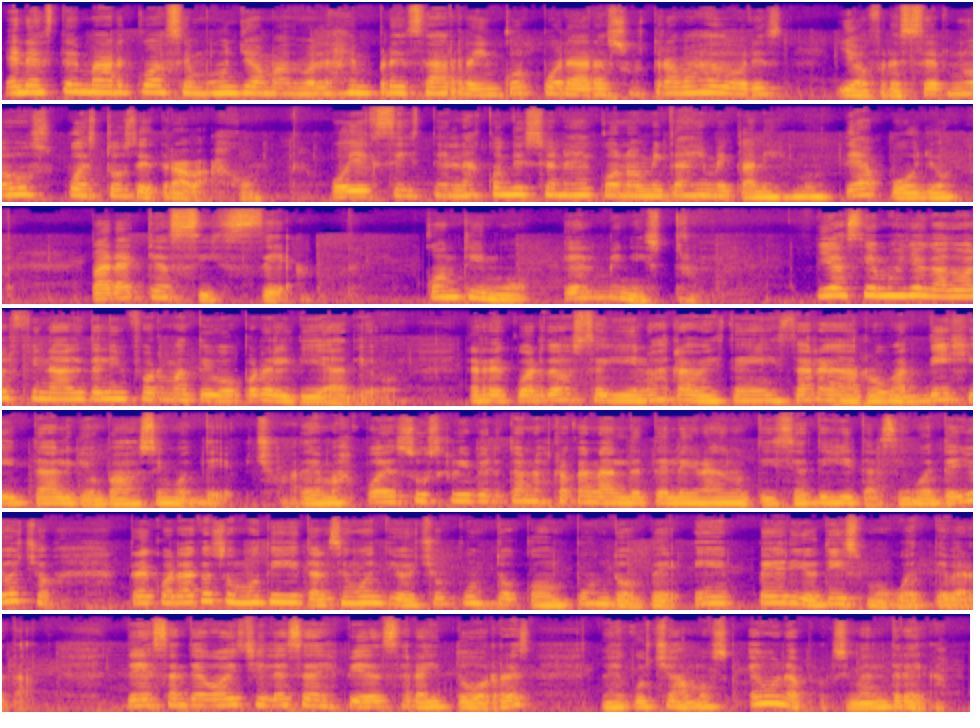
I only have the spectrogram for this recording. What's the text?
En este marco hacemos un llamado a las empresas a reincorporar a sus trabajadores y a ofrecer nuevos puestos de trabajo. Hoy existen las condiciones económicas y mecanismos de apoyo para que así sea, continuó el ministro. Y así hemos llegado al final del informativo por el día de hoy. Les recuerdo seguirnos a través de Instagram arroba digital-58. Además puedes suscribirte a nuestro canal de Telegram Noticias Digital 58. Recuerda que somos digital58.com.be Periodismo Web de Verdad. De Santiago de Chile se despide Saray Torres. Nos escuchamos en una próxima entrega.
